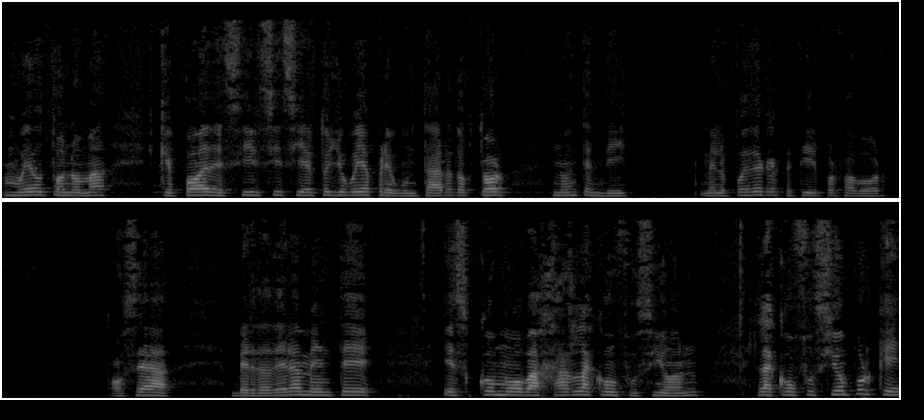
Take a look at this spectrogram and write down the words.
muy autónoma, que pueda decir, sí es cierto, yo voy a preguntar, doctor, no entendí, ¿me lo puede repetir, por favor? O sea, verdaderamente es como bajar la confusión, la confusión porque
